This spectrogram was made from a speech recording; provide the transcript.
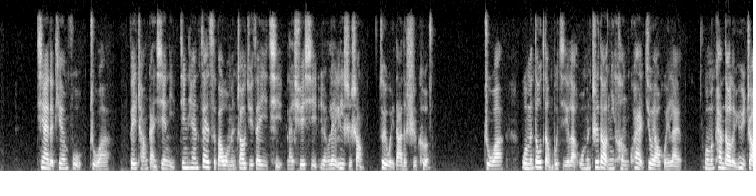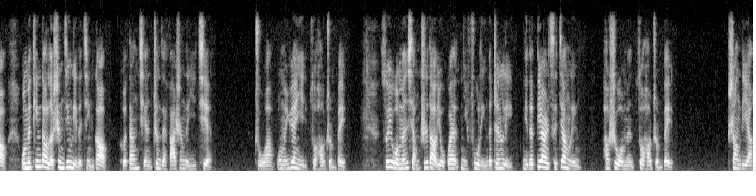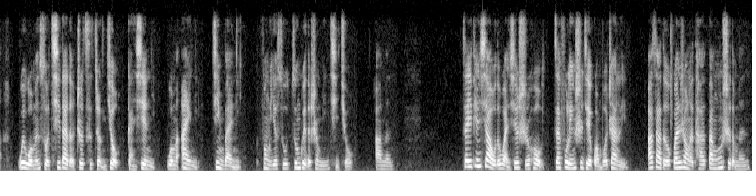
亲爱的天父主啊。非常感谢你今天再次把我们召集在一起，来学习人类历史上最伟大的时刻。主啊，我们都等不及了。我们知道你很快就要回来。我们看到了预兆，我们听到了圣经里的警告和当前正在发生的一切。主啊，我们愿意做好准备，所以我们想知道有关你复临的真理，你的第二次降临，好使我们做好准备。上帝啊！为我们所期待的这次拯救，感谢你，我们爱你，敬拜你，奉耶稣尊贵的圣名祈求，阿门。在一天下午的晚些时候，在富林世界广播站里，阿萨德关上了他办公室的门，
